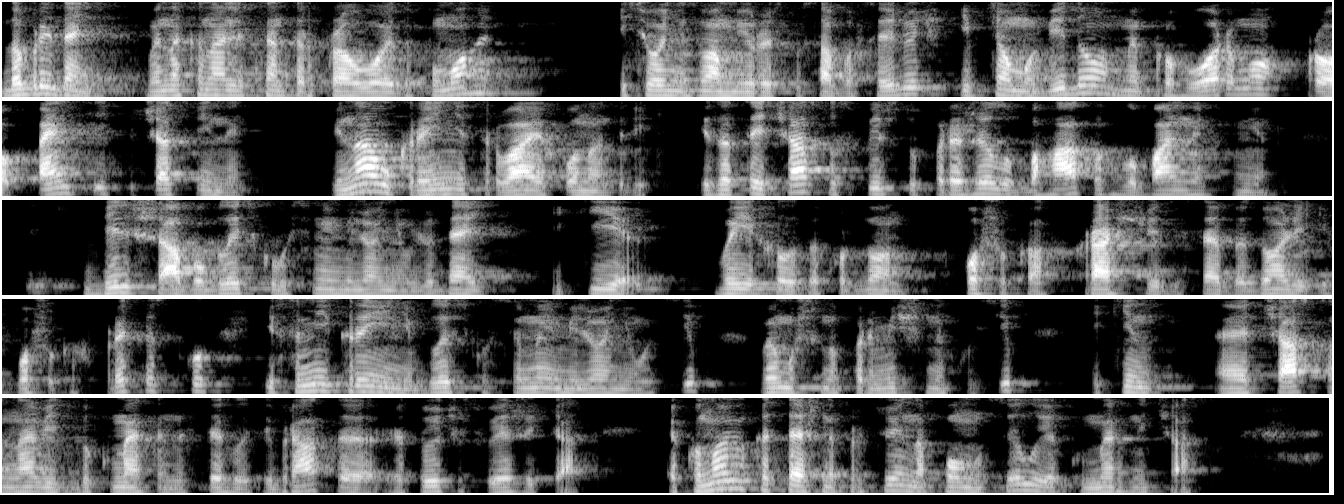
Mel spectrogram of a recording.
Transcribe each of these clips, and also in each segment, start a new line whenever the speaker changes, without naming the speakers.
Добрий день! Ви на каналі Центр правової допомоги. І сьогодні з вами юрист Остап Васильович. І в цьому відео ми проговоримо про пенсії під час війни. Війна в Україні триває понад рік, і за цей час суспільство пережило багато глобальних змін. Більше або близько 8 мільйонів людей, які виїхали за кордон в пошуках кращої для себе долі і пошуках прихистку, і в самій країні близько 7 мільйонів осіб, вимушено переміщених осіб, які е, часто навіть документи не встигли зібрати, рятуючи своє життя. Економіка теж не працює на повну силу, як у мирний час.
